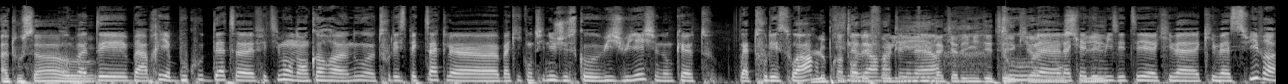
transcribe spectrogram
à tout ça Oh, bah, euh, des- bah, après, il y a beaucoup de dates. euh, effectivement, on a encore euh, nous euh, tous les spectacles euh, bah, qui continuent jusqu'au 8 juillet, donc euh, tout- bah, tous les soirs. Le printemps des 19h, folies, 21h, l'académie d'été qui l'académie d'été va qui va suivre.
